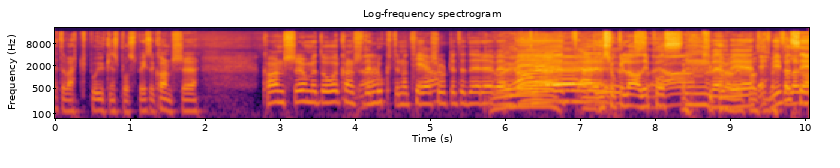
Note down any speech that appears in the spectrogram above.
Etter hvert på ukens prospect, så kanskje Kanskje om et år, kanskje det lukter noen T-skjorte til dere. Ja, Hvem vet? Er det en sjokolade i posten? Hvem vet? Vi får se.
